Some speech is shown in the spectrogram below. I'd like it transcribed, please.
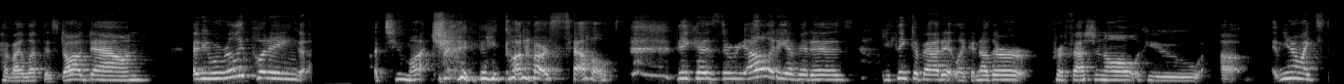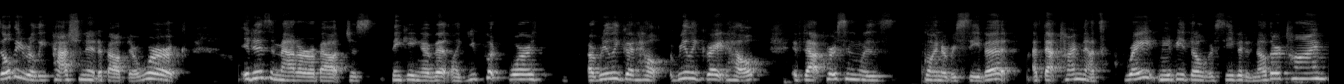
have i let this dog down? I mean we're really putting too much i think on ourselves because the reality of it is you think about it like another professional who uh, you know might still be really passionate about their work it is a matter about just thinking of it like you put forth a really good help really great help. If that person was going to receive it at that time that's great. Maybe they'll receive it another time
